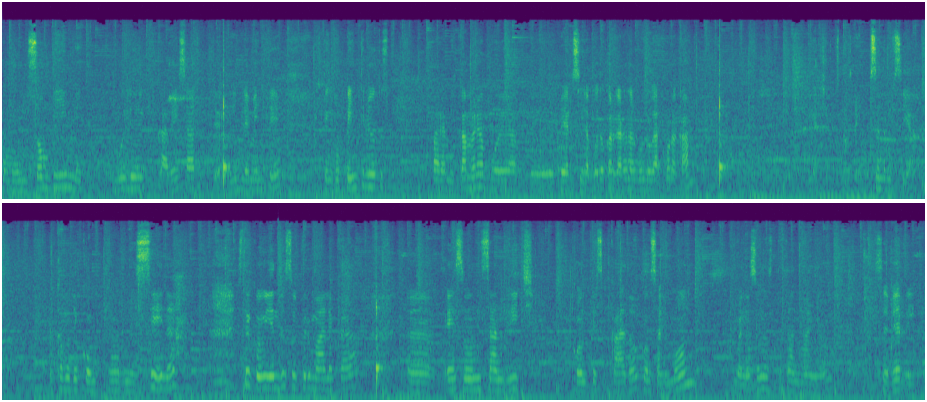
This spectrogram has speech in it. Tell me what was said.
como un zombie, me duele cabeza terriblemente. Tengo 20 minutos para mi cámara, voy a ver si la puedo cargar en algún lugar por acá en Rusia. Acabo de comprar mi cena. Estoy comiendo súper mal acá. Uh, es un sándwich con pescado, con salmón. Bueno, eso no está tan mal, ¿no? Se ve rico.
